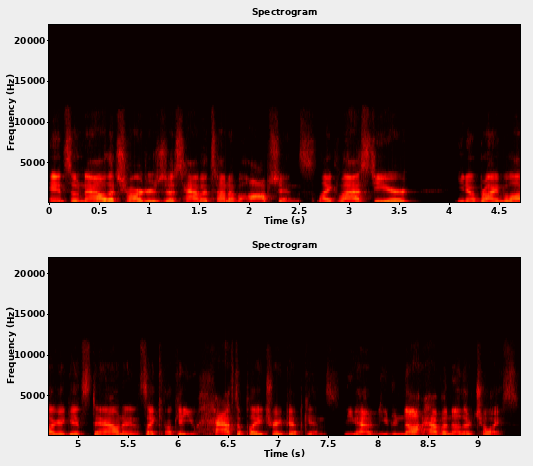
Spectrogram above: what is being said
And so now the Chargers just have a ton of options. Like last year, you know, Brian Bulaga gets down and it's like, okay, you have to play Trey Pipkins. You have you do not have another choice.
